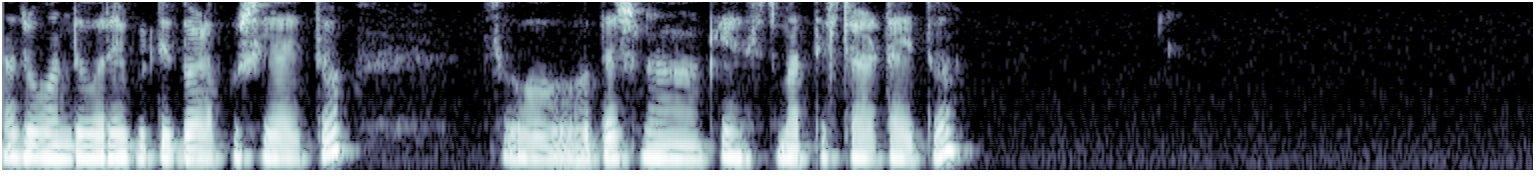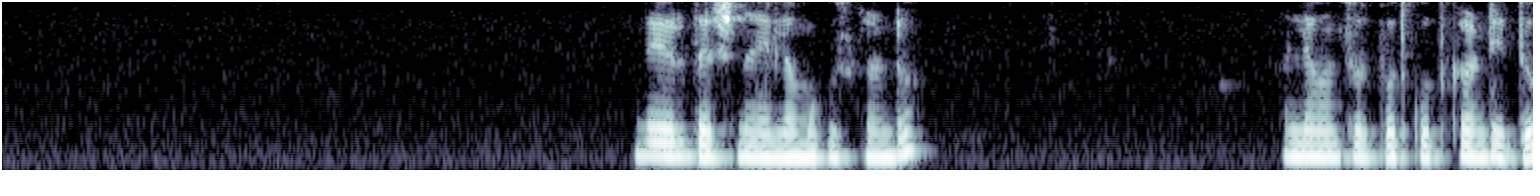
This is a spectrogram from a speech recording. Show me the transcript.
ಆದರೂ ಒಂದೂವರೆಗೆ ಬಿಟ್ಟಿದ್ದು ಭಾಳ ಖುಷಿ ಆಯಿತು. ಸೊ, ದರ್ಶನಕ್ಕೆ ಮತ್ತೆ ಸ್ಟಾರ್ಟ್ ಆಯಿತು. ದೇವ್ರ ದರ್ಶನ ಎಲ್ಲ ಮುಗಿಸ್ಕೊಂಡು ಅಲ್ಲೇ ಒಂದು ಸ್ವಲ್ಪ ಹೊತ್ತು ಕೂತ್ಕೊಂಡಿದ್ದು.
